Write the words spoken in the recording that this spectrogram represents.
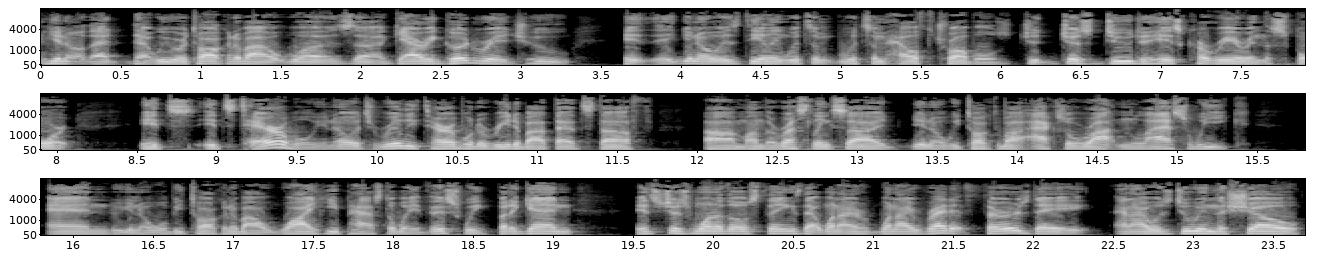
you know that that we were talking about was uh, Gary Goodridge, who you know, is dealing with some with some health troubles j- just due to his career in the sport. It's it's terrible, you know. It's really terrible to read about that stuff. Um, on the wrestling side, you know, we talked about Axl Rotten last week, and you know, we'll be talking about why he passed away this week. But again, it's just one of those things that when I when I read it Thursday and I was doing the show,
